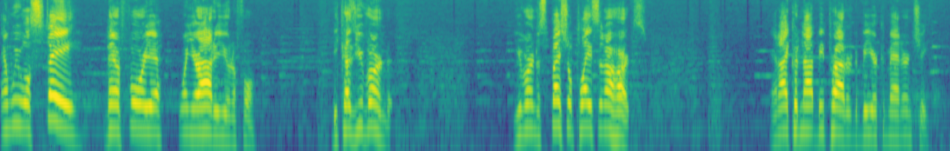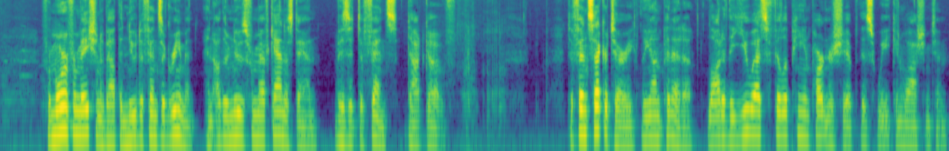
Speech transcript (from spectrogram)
and we will stay there for you when you're out of uniform because you've earned it. You've earned a special place in our hearts. And I could not be prouder to be your commander in chief. For more information about the new defense agreement and other news from Afghanistan, visit defense.gov. Defense Secretary Leon Panetta lauded the U.S. Philippine partnership this week in Washington.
